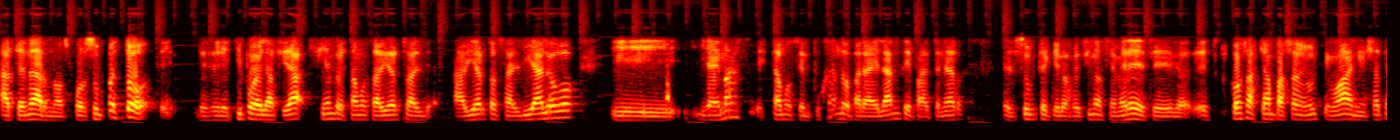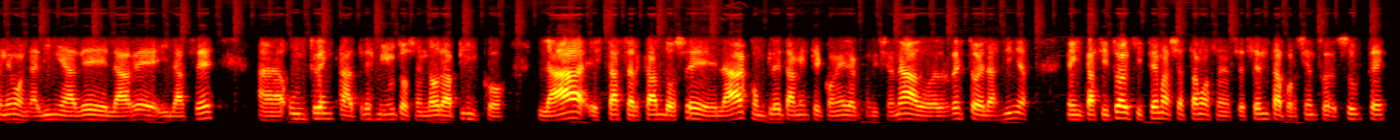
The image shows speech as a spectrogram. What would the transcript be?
atenernos. Por supuesto, eh, desde el equipo de la ciudad siempre estamos abiertos al, diálogo y, además estamos empujando para adelante para tener el subte que los vecinos se merecen. Cosas que han pasado en el último año. Ya tenemos la línea D, la B y la C, un tren cada tres minutos en la hora pico la A está acercándose, la A completamente con aire acondicionado, el resto de las líneas, en casi todo el sistema ya estamos en el 60% del subte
